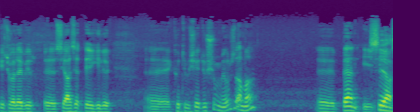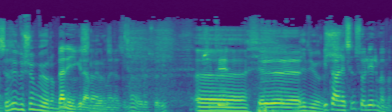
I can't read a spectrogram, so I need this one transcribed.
Hiç öyle bir e, siyasetle ilgili e, kötü bir şey düşünmüyoruz ama e, ben ilgileniyorum. Siyaseti düşünmüyorum. Ben ilgilenmiyorum sadece. en azından öyle söyleyeyim. Ee, Şimdi e, ne diyoruz? bir tanesini söyleyelim hemen.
